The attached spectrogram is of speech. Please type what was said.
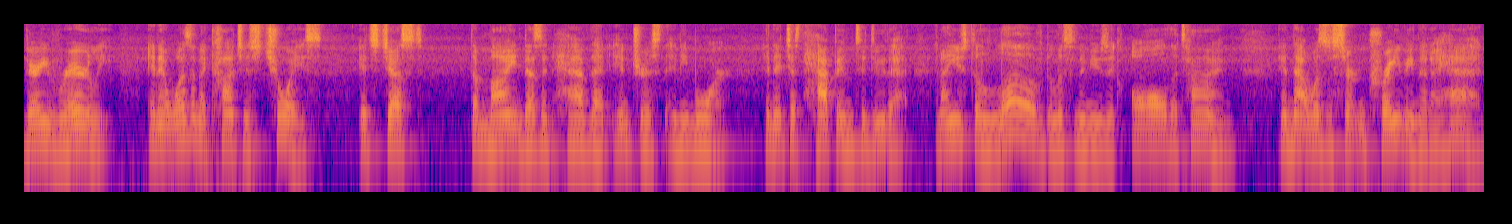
Very rarely. And it wasn't a conscious choice. It's just the mind doesn't have that interest anymore. And it just happened to do that. And I used to love to listen to music all the time. And that was a certain craving that I had.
